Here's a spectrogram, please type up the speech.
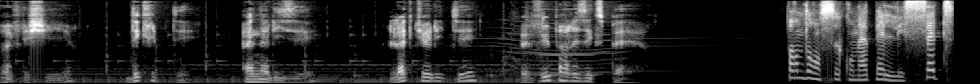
réfléchir, décrypter, analyser l'actualité vue par les experts. Pendant ce qu'on appelle les 7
